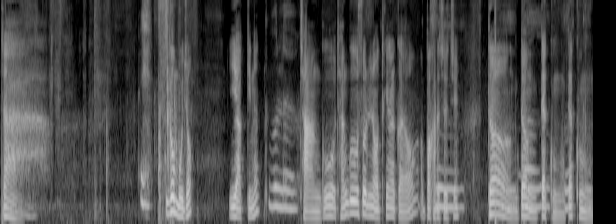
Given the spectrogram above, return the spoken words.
자, 이건 뭐죠? 이 악기는 몰라요. 장구. 장구 소리는 어떻게 날까요? 아빠 가르쳤지? 덩 덩 따쿵 따쿵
